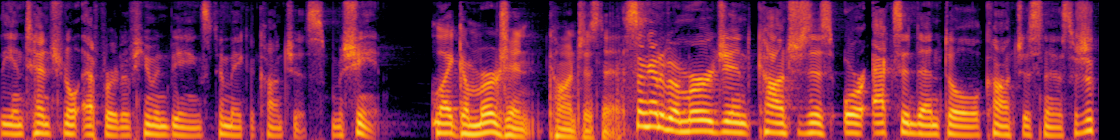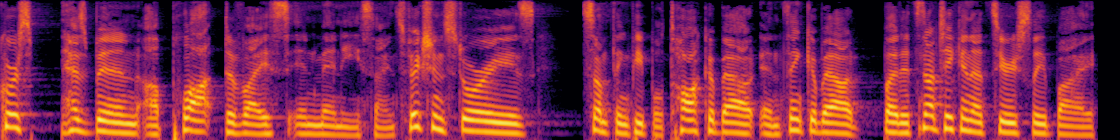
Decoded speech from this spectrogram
the intentional effort of human beings to make a conscious machine Like emergent consciousness. some kind of emergent consciousness or accidental consciousness, which of course has been a plot device in many science fiction stories, something people talk about and think about, but it's not taken that seriously by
